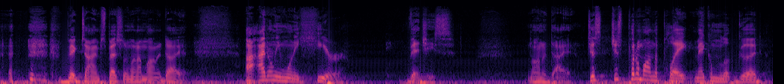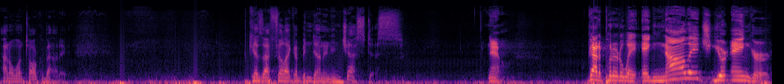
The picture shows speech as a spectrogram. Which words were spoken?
big time, especially when I'm on a diet. I, I don't even want to hear veggies on a diet. Just, just put them on the plate, make them look good. I don't want to talk about it because I feel like I've been done an injustice. Now, got to put it away. Acknowledge your anger.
